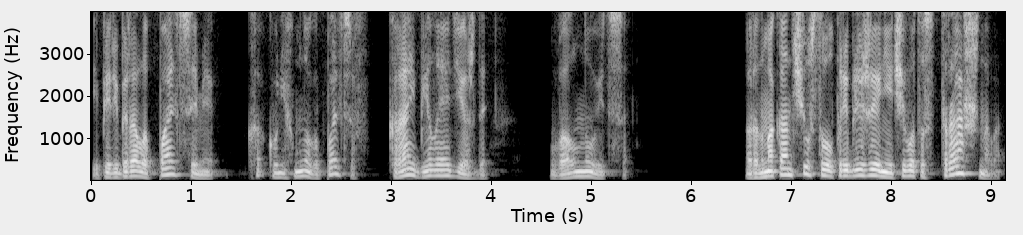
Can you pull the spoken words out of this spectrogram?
и перебирала пальцами, как у них много пальцев, край белой одежды. Волнуется. Радмакан чувствовал приближение чего-то страшного,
